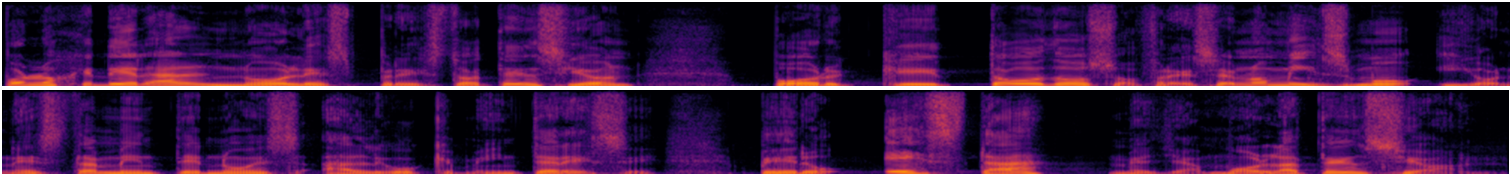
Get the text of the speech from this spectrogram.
Por lo general no les presto atención porque todos ofrecen lo mismo y honestamente no es algo que me interese, pero esta me llamó la atención.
